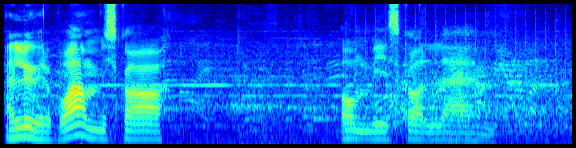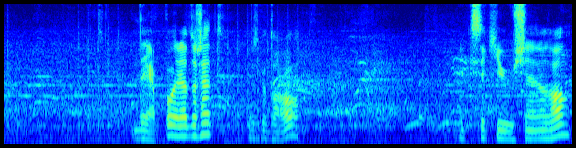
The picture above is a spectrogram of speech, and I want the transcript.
Jeg lurer på om vi skal Om vi skal eh, drepe henne, rett og slett. Vi skal ta henne. Execution eller noe sånt.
